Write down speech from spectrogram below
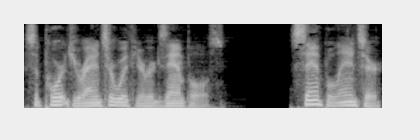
Support your answer with your examples. Sample answer.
